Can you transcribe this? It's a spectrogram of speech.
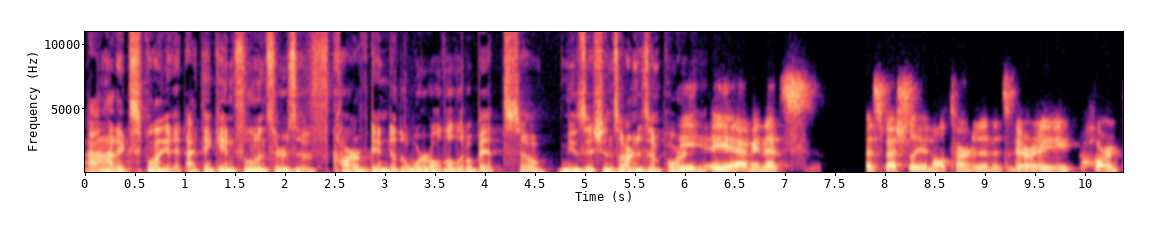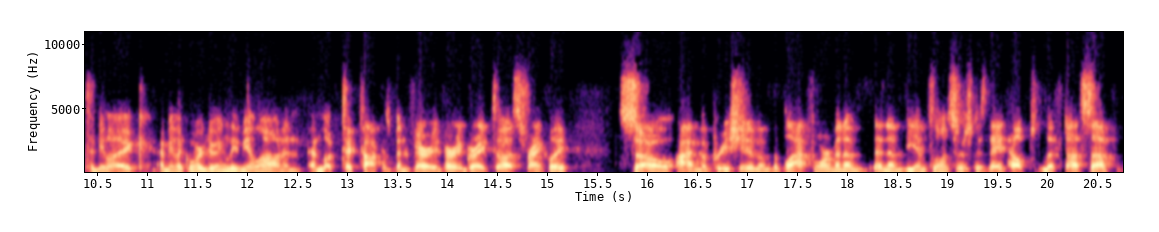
I don't know how to explain it. I think influencers have carved into the world a little bit, so musicians aren't as important. Yeah, I mean that's especially an alternative. It's very hard to be like. I mean, like when we're doing "Leave Me Alone," and and look, TikTok has been very, very great to us, frankly. So I'm appreciative of the platform and of and of the influencers because they've helped lift us up,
